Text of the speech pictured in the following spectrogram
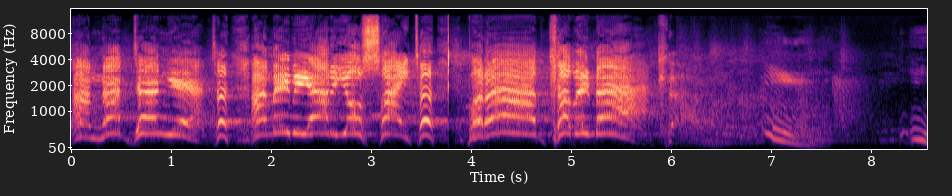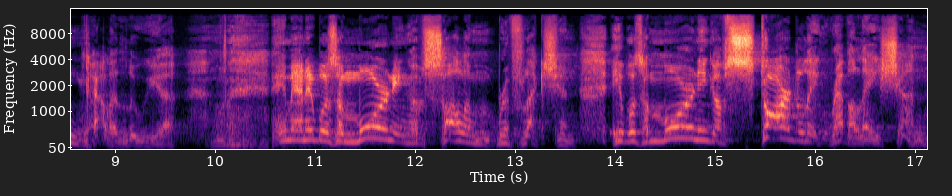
I'm not done yet. I may be out of your sight, but I'm coming back. Mm. Mm, hallelujah. Amen. It was a morning of solemn reflection, it was a morning of startling revelation.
